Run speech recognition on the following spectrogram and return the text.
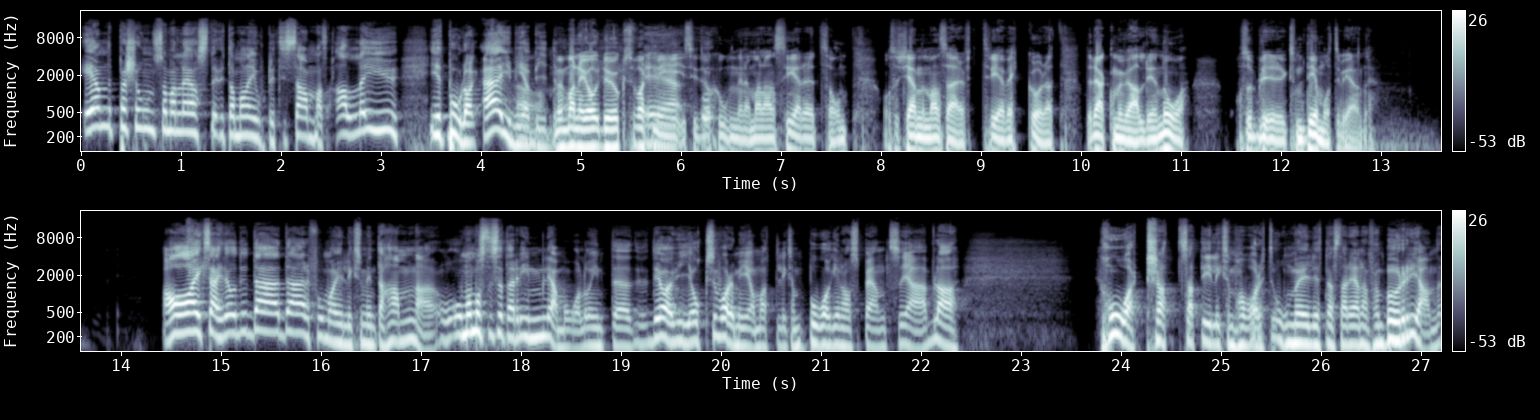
en person som har löst det, utan man har gjort det tillsammans. Alla är ju, i ett bolag är ju med och Ja, bidrar. men man har ju du har också varit med Eh, i situationer när man lanserar ett sånt och så känner man så här efter tre veckor att det där kommer vi aldrig nå och så blir det liksom demotiverande. Ja, exakt. Och det där, där får man ju liksom inte hamna. Och, och man måste sätta rimliga mål och inte... Det har vi också varit med om, att liksom bågen har spänt så jävla hårt så att, så att det liksom har varit omöjligt nästan redan från början.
